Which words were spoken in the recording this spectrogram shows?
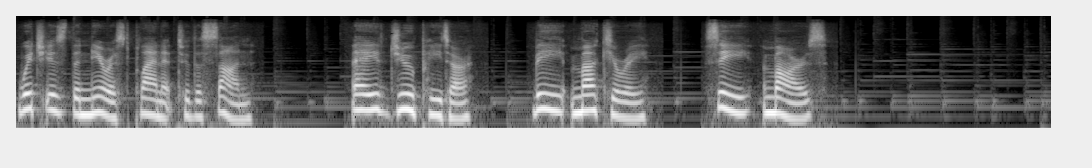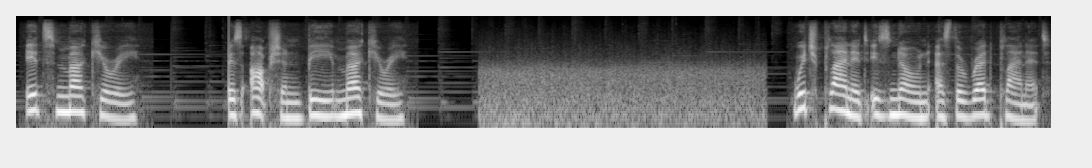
Which is the nearest planet to the Sun? A. Jupiter B. Mercury C. Mars It's Mercury. Is option B. Mercury. Which planet is known as the red planet?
